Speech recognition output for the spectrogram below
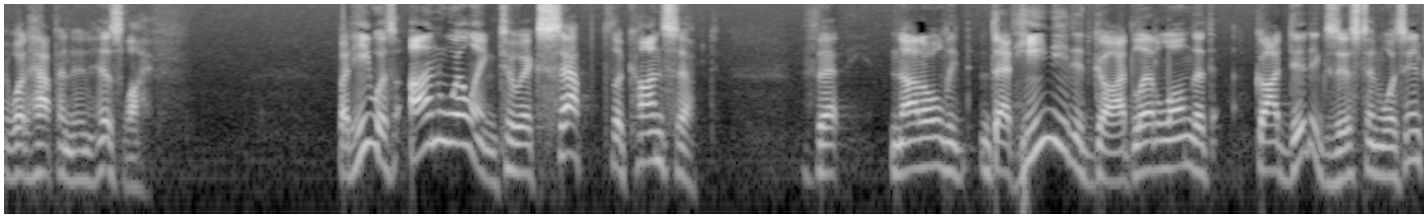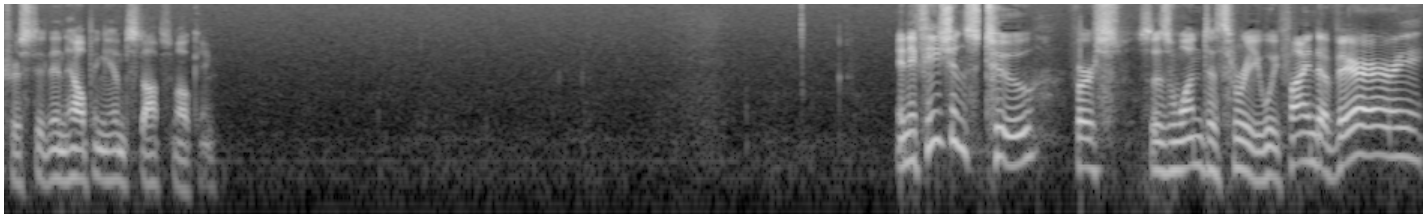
at what happened in his life. But he was unwilling to accept the concept that not only that he needed God, let alone that God did exist and was interested in helping him stop smoking. In Ephesians 2, verses 1 to 3, we find a very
